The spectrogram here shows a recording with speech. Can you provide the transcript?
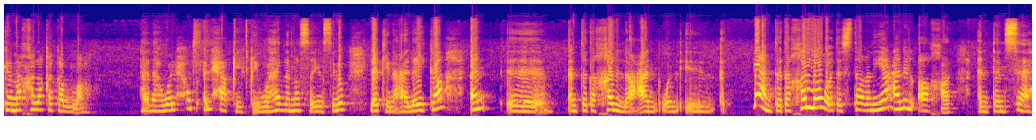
كما خلقك الله. هذا هو الحب الحقيقي وهذا ما سيصلك. لكن عليك أن آه، أن تتخلى عن نعم تتخلى وتستغني عن الآخر. أن تنساه.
